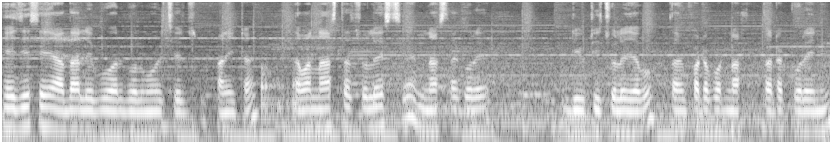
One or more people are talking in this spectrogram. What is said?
এই যে সে আদা লেবু আর গোলমরিচের পানিটা। আমার নাস্তা চলে এসছে আমি নাস্তা করে ডিউটি চলে যাব। তো আমি ফটাফট নাস্তাটা করে নিই।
